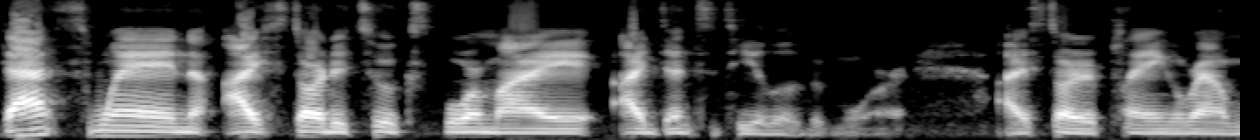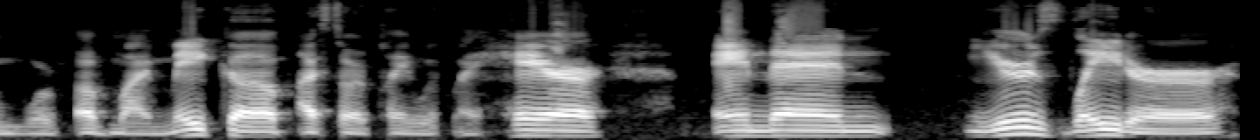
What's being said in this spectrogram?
that's when I started to explore my identity a little bit more. I started playing around with of my makeup. I started playing with my hair. And then years later,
